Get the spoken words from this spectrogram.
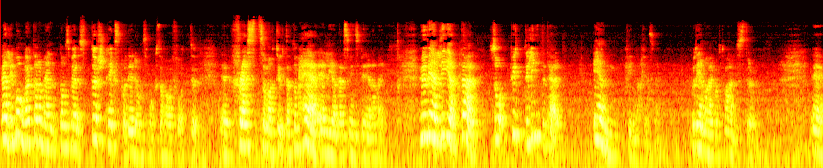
väldigt många av de, här, de som är störst text på det är de som också har fått eh, flest som har tyckt att de här är ledare som inspirerar mig. Hur vi än letar så pyttelitet här, en kvinna finns med och det är Margot Wallström. Eh,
